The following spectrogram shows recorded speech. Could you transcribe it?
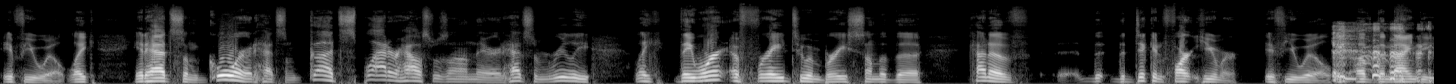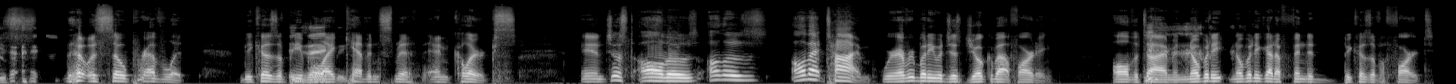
if you will. Like it had some gore, it had some guts. Splatterhouse was on there. It had some really like they weren't afraid to embrace some of the kind of the, the dick and fart humor, if you will, of the 90s that was so prevalent because of people like Kevin Smith and Clerks and just all those all those all that time where everybody would just joke about farting all the time and nobody nobody got offended because of a fart.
